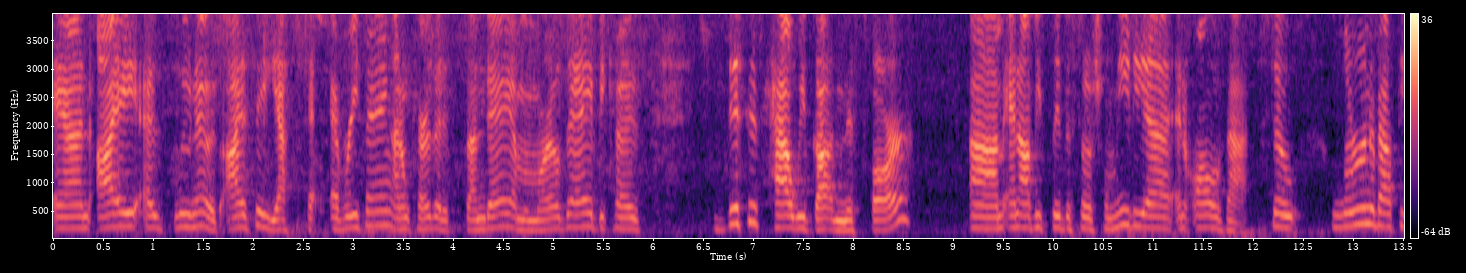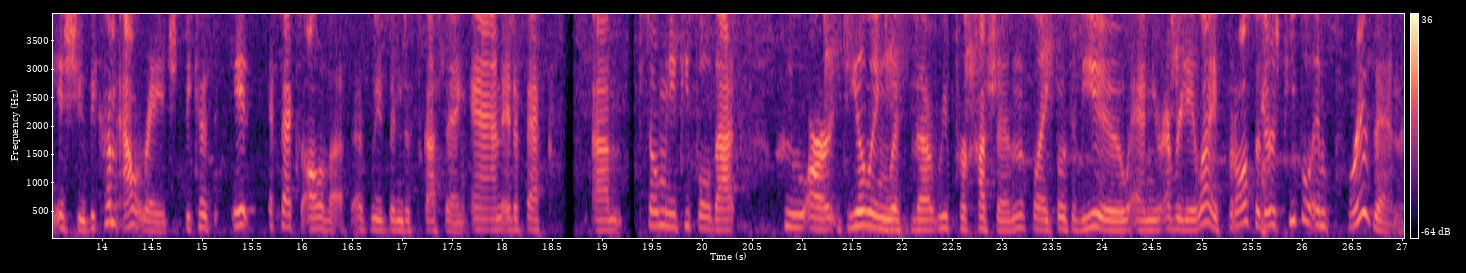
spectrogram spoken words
and I, as Blue knows, I say yes to everything. I don't care that it's Sunday, on Memorial Day, because this is how we've gotten this far, um, and obviously the social media and all of that. So learn about the issue, become outraged because it affects all of us, as we've been discussing, and it affects um, so many people that who are dealing with the repercussions, like both of you and your everyday life, but also there's people in prison,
